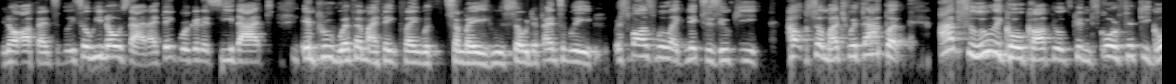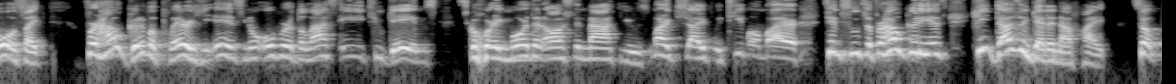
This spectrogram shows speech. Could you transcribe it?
you know, offensively. So he knows that. I think we're going to see that improve with him. I think playing with somebody who's so defensively responsible like Nick Suzuki helps so much with that. But absolutely, Cole Caufield can score 50 goals. Like for how good of a player he is, you know, over the last 82 games, scoring more than Auston Matthews, Mark Scheifele, Timo Meier, Tim Souza, for how good he is, he doesn't get enough hype. So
